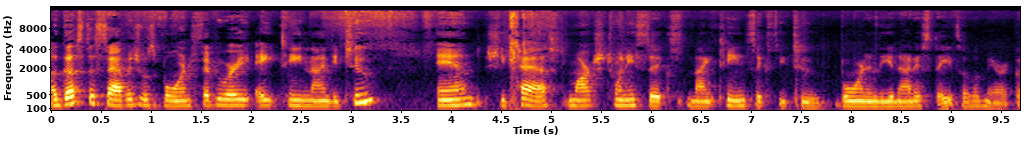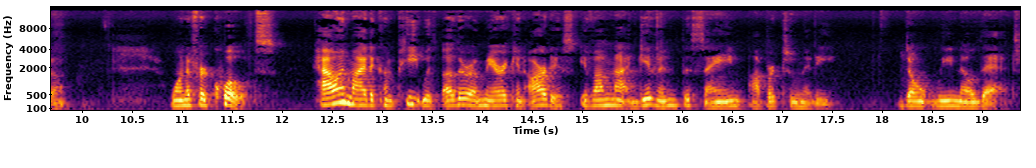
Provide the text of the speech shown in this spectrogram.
Augusta Savage was born February 1892 and she passed March 26, 1962, born in the United States of America. One of her quotes How am I to compete with other American artists if I'm not given the same opportunity? Don't we know that?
